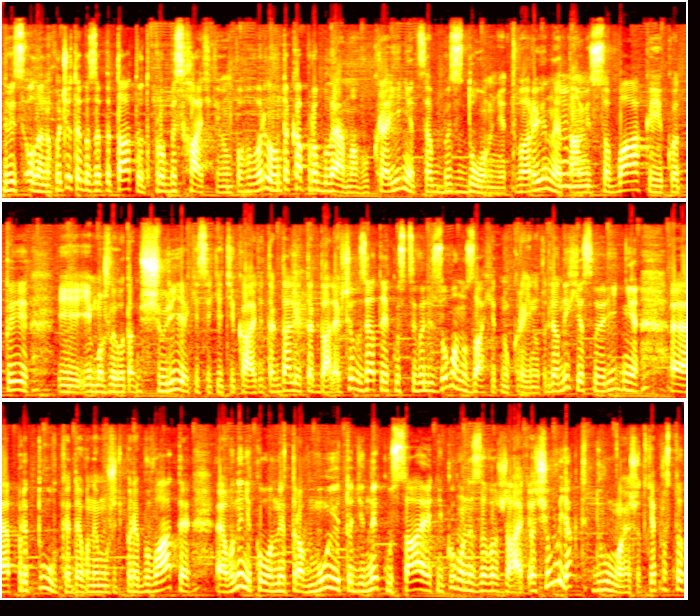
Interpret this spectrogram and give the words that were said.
Дивіться, Олена, хочу тебе запитати. Запитати от про безхатьків. Ми поговорили. Ну, така проблема в Україні це бездомні тварини, там і собаки, і коти, і, і можливо там щурі, якісь які тікають, і так далі. І так далі. Якщо взяти якусь цивілізовану західну країну, то для них є своєрідні е, притулки, де вони можуть перебувати. Е, вони нікого не травмують, тоді не кусають, нікому не заважають. А чому як ти думаєш? От я просто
